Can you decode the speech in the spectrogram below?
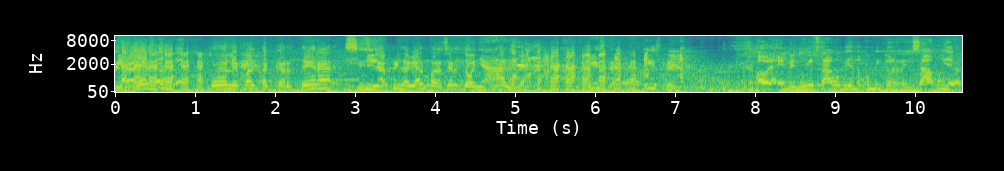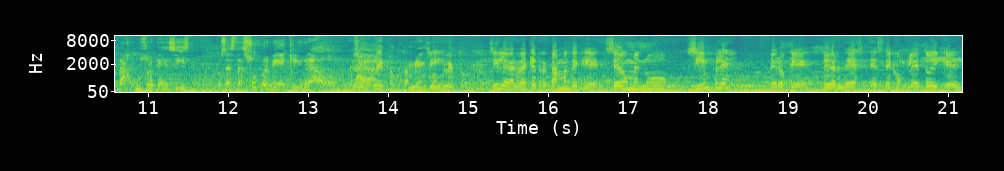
Mira esto, todo le falta cartera Sí. y lápiz labial para ser Doña Ala. ¿Viste? ¿Viste? Ahora, el menú lo estábamos viendo con Víctor, lo revisábamos y de verdad, justo lo que decís. O sea, está súper bien equilibrado. O sea, Completo también, Sí. completo. Sí, la verdad que tratamos de que sea un menú simple, pero que de verdad es- esté completo y que,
